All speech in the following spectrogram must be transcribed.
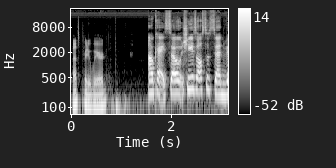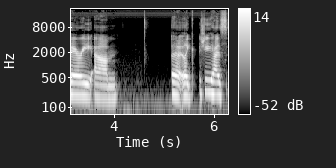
That's pretty weird. Okay, so she's also said very um uh, like she has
